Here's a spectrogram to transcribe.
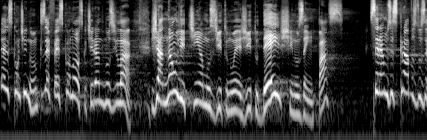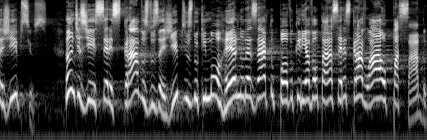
Eles continuam: O que você fez conosco, tirando-nos de lá? Já não lhe tínhamos dito no Egito: Deixe-nos em paz? Seremos escravos dos egípcios. Antes de ser escravos dos egípcios, do que morrer no deserto, o povo queria voltar a ser escravo. Ah, o passado.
